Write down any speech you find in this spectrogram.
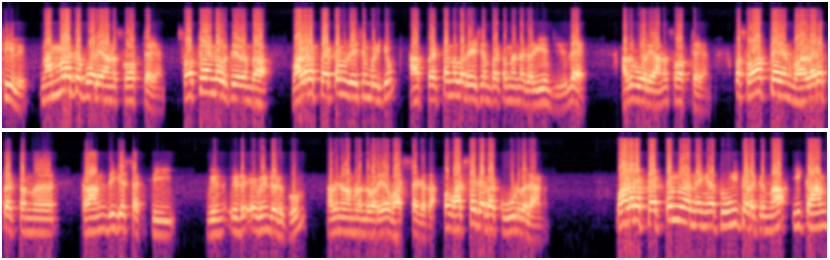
സ്റ്റീൽ. നമ്മളൊക്കെ പോലെയാണ് സോഫ്റ്റ് അയൺ സോഫ്റ്റ് അയണിന്റെ പ്രത്യേകത എന്താ? വളരെ പെട്ടെന്ന് ദേഷ്യം പിടിക്കും. ആ പെട്ടെന്നുള്ള ദേഷ്യം പെട്ടെന്ന് തന്നെ കഴിയുകയും ചെയ്യും അല്ലേ അതുപോലെയാണ് സോഫ്റ്റ് അയൺ അപ്പൊ സോഫ്റ്റ് അയൺ വളരെ പെട്ടെന്ന് കാന്തിക ശക്തി വീണ്ടെടുക്കും. അതിന് നമ്മൾ എന്താ പറയാ? വശകത അപ്പൊ വശകത കൂടുതലാണ്. വളരെ പെട്ടെന്ന് തന്നെ ഇങ്ങനെ തൂങ്ങിക്കിടക്കുന്ന ഈ കാന്ത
